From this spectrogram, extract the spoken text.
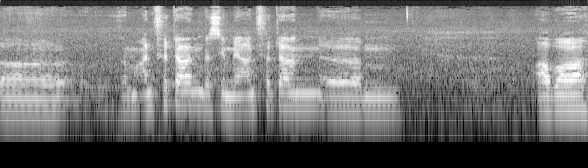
äh, anfüttern, ein bisschen mehr anfüttern. Ähm, aber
